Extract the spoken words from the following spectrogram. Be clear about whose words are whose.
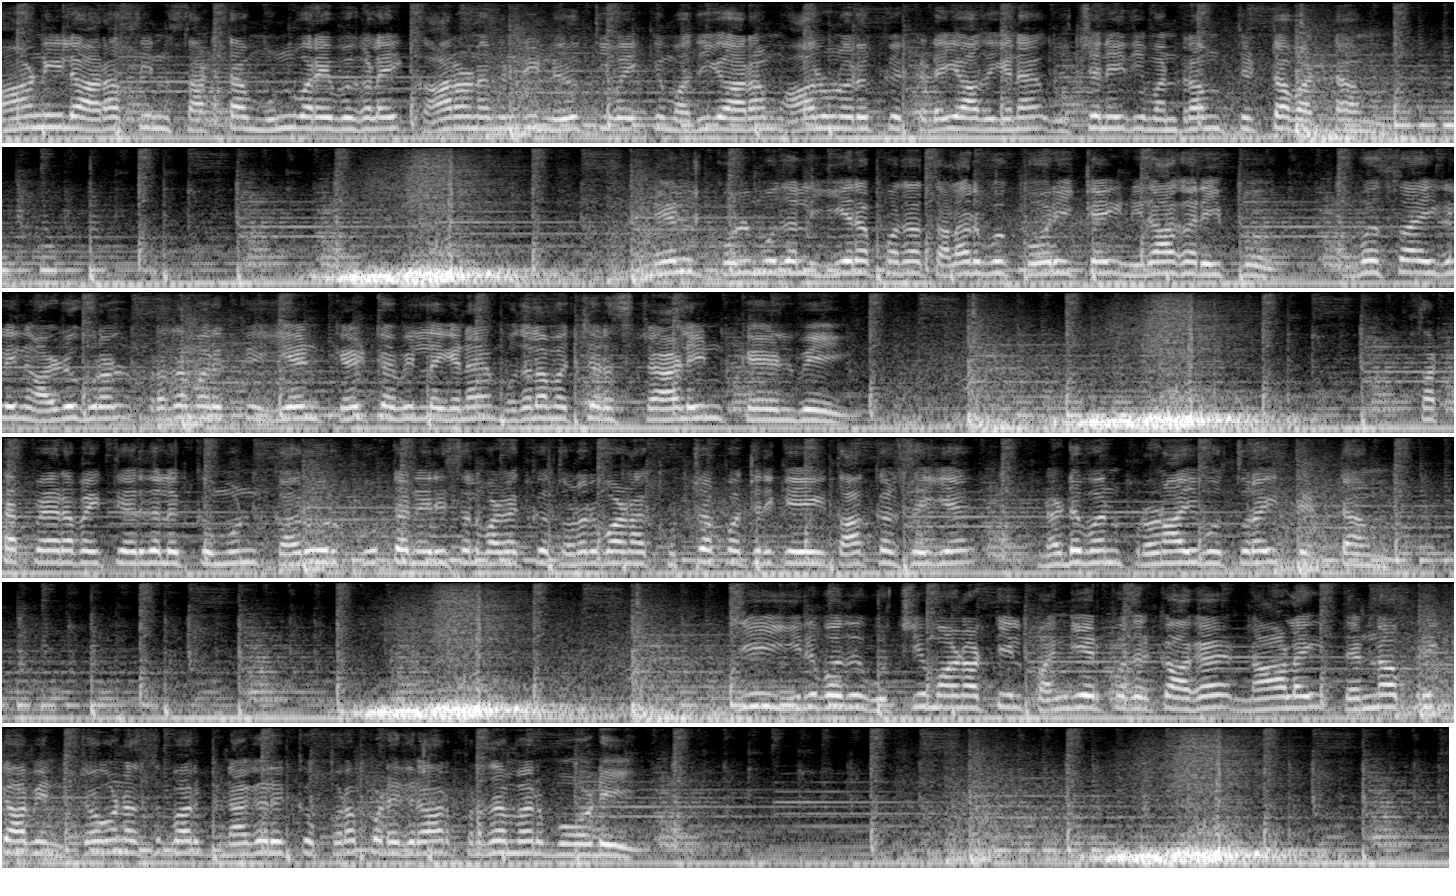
Speaker 1: மாநில அரசின் சட்ட முன்வரைவுகளை காரணமின்றி நிறுத்தி வைக்கும் அதிகாரம் ஆளுநருக்கு கிடையாது என உச்சநீதிமன்றம் திட்டவட்டம். நெல் கொள்முதல் ஈரப்பத தளர்வு கோரிக்கை நிராகரிப்பு. விவசாயிகளின் அழுகுரல் பிரதமருக்கு ஏன் கேட்கவில்லை என முதலமைச்சர் ஸ்டாலின் கேள்வி. சட்டப்பேரவை தேர்தலுக்கு முன் கரூர் கூட்ட நெரிசல் வழக்கு தொடர்பான குற்றப்பத்திரிகையை தாக்கல் செய்ய நடுவன் புலனாய்வுத்துறை திட்டம். ஜி இருபது உச்சி மாநாட்டில் பங்கேற்பதற்காக நாளை தென்னாப்பிரிக்காவின் ஜோகனஸ்பர்க் நகருக்கு புறப்படுகிறார் பிரதமர் மோடி.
